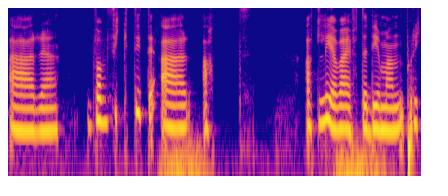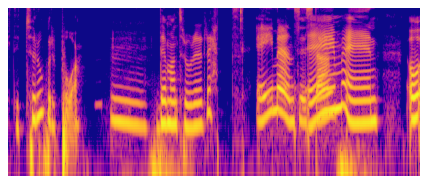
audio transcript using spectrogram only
är eh, vad viktigt det är att, att leva efter det man på riktigt tror på. Mm. Det man tror är rätt. Amen sista. Amen! Och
